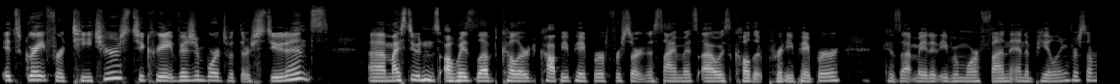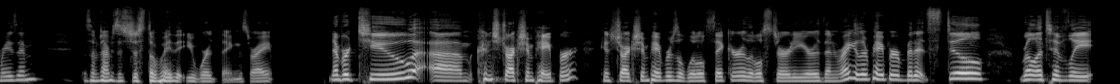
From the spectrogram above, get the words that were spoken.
It's great for teachers to create vision boards with their students. Uh, my students always loved colored copy paper for certain assignments. I always called it pretty paper because that made it even more fun and appealing for some reason. Sometimes it's just the way that you word things, right? Number two, um, construction paper. Construction paper is a little thicker, a little sturdier than regular paper, but it's still relatively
